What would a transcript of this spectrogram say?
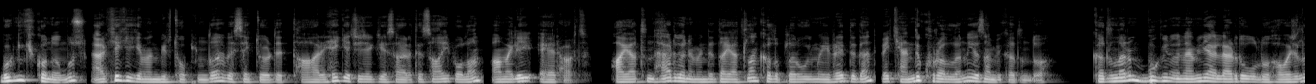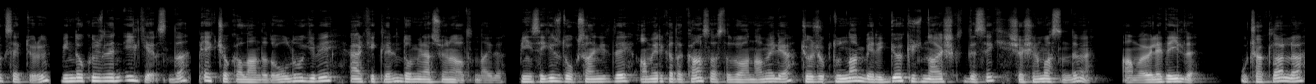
Bugünkü konuğumuz erkek egemen bir toplumda ve sektörde tarihe geçecek cesarete sahip olan Amelie Earhart. Hayatın her döneminde dayatılan kalıplara uymayı reddeden ve kendi kurallarını yazan bir kadındı o. Kadınların bugün önemli yerlerde olduğu havacılık sektörü 1900'lerin ilk yarısında pek çok alanda da olduğu gibi erkeklerin dominasyonu altındaydı. 1897'de Amerika'da Kansas'ta doğan Amelia çocukluğundan beri gökyüzüne aşıktı desek şaşırmazsın değil mi? Ama öyle değildi. Uçaklarla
